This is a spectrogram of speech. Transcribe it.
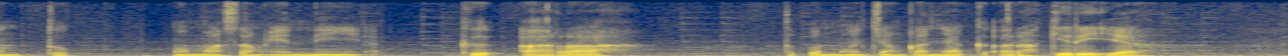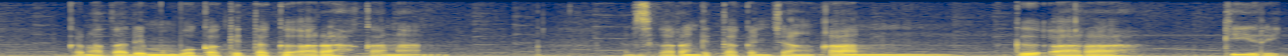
untuk memasang ini ke arah ataupun mengencangkannya ke arah kiri ya. Karena tadi membuka kita ke arah kanan dan sekarang kita kencangkan ke arah kiri.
